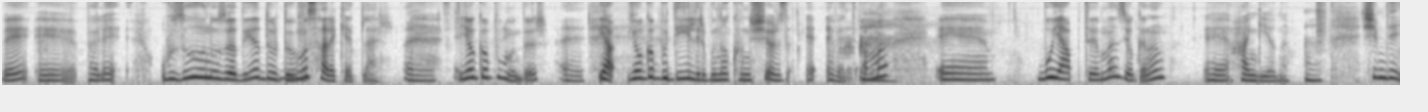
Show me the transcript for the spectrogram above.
ve e, böyle uzun uzadıya durduğumuz hareketler. Evet. Yoga bu mudur? Evet. Ya yoga bu değildir buna konuşuyoruz E, evet ama e, bu yaptığımız yoganın e, hangi yanı? Şimdi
